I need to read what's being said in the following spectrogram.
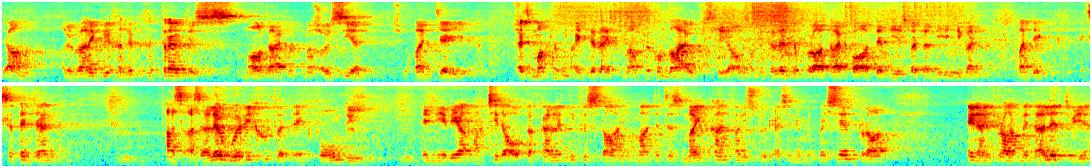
ja, alhoewel ek weer gelukkig getroud is, maak daai goed my ou seun. Want jy is maklik om uit te ry, maklik om daai ou te steel, om met hulle te praat, daai pa te wees wat hulle nie want want ek ek sit en dink as as hulle hoor die goed wat ek vir hom doen en die reaksie daarop, dan kan hulle dit nie verstaan nie, maar dit is my kant van die storie. As jy nou met my seun praat en hy praat met hulle twee,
